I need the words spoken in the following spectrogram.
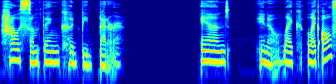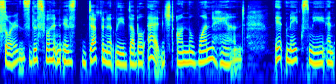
how something could be better. And you know, like like all swords, this one is definitely double-edged. On the one hand, it makes me an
